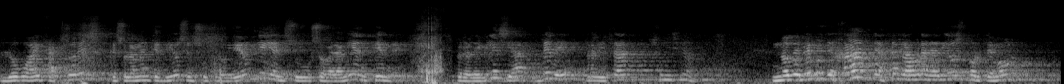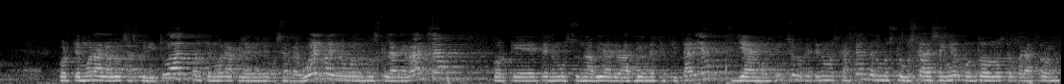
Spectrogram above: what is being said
Luego hay factores que solamente Dios en su providencia y en su soberanía entiende. Pero la Iglesia debe realizar su misión. No debemos dejar de hacer la obra de Dios por temor por temor a la lucha espiritual, por temor a que el enemigo se revuelva y luego nos busque la revancha, porque tenemos una vida de oración deficitaria. Ya hemos dicho lo que tenemos que hacer, tenemos que buscar al Señor con todo nuestro corazón.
